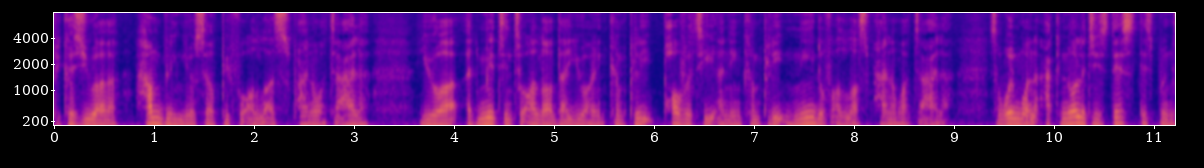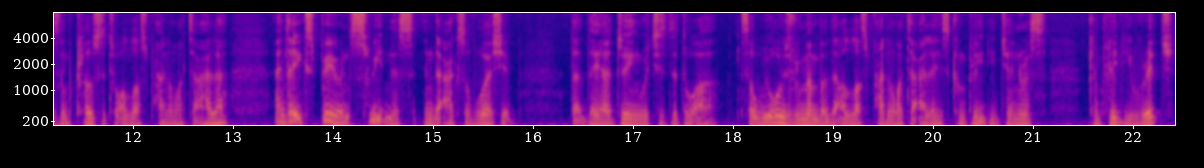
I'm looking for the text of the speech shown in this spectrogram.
because you are humbling yourself before Allah subhanahu wa ta'ala you are admitting to Allah that you are in complete poverty and in complete need of Allah subhanahu wa ta'ala. So when one acknowledges this, this brings them closer to Allah subhanahu wa ta'ala and they experience sweetness in the acts of worship that they are doing, which is the dua. So we always remember that Allah subhanahu wa ta'ala is completely generous, completely rich,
